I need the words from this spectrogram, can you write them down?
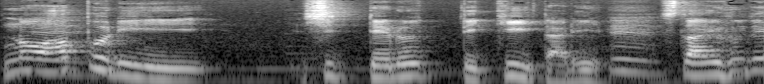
のアプリ知ってるって聞いたり、うん。スタイフで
